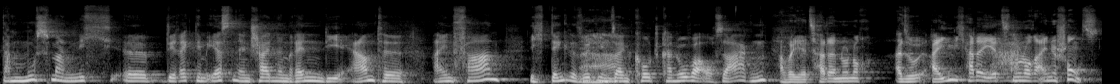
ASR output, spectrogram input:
Da muss man nicht äh, direkt im ersten entscheidenden Rennen die Ernte einfahren. Ich denke, das wird ihm sein Coach Canova auch sagen. aber jetzt hat er nur noch, also eigentlich hat er jetzt nur noch eine Chance.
